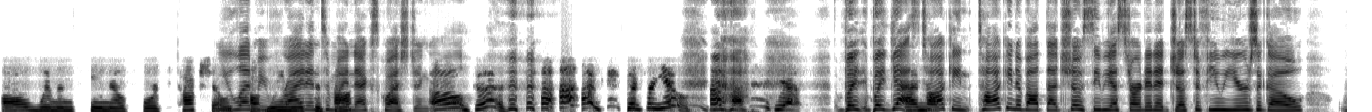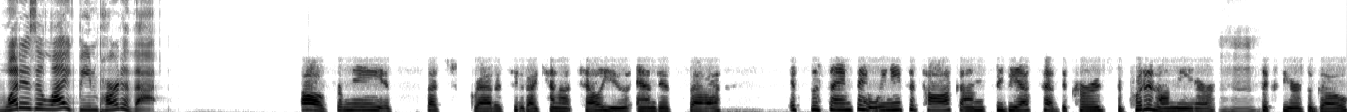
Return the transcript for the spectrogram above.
all women female sports talk show. You led me right into my next question. Oh, girl. Oh, good. good for you. Yeah. yeah. But but yes, I'm talking not- talking about that show, CBS started it just a few years ago. What is it like being part of that? Oh, for me, it's such gratitude I cannot tell you, and it's uh, it's the same thing. We need to talk. Um, CBS had the courage to put it on the air mm-hmm. six years ago,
